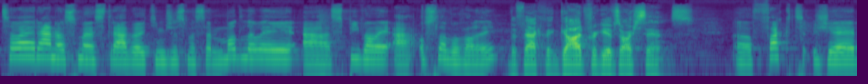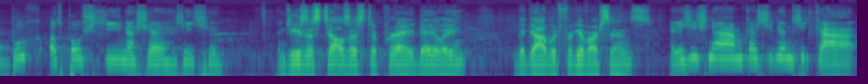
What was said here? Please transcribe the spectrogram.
Celé ráno jsme strávili tím, že jsme se modlili a zpívali a oslavovali. the fact that God forgives our sins. Uh, fakt, že Bůh odpouští naše hříchy. And Jesus tells us to pray daily that God would forgive our sins. A Ježíš nám každý den říká,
